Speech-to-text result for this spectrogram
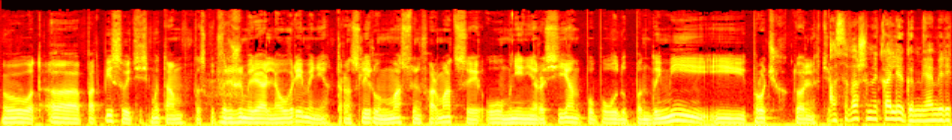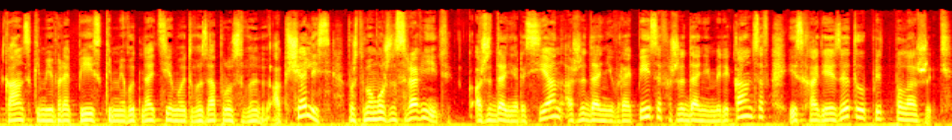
Вот, а подписывайтесь, мы там, так сказать, в режиме реального времени транслируем массу информации о мнении россиян по поводу пандемии и прочих актуальных тем. А с вашими коллегами, американскими, европейскими, вот на тему этого запроса вы общались? Просто мы можем сравнить ожидания россиян, ожидания европейцев, ожиданий американцев, исходя из этого предположить?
